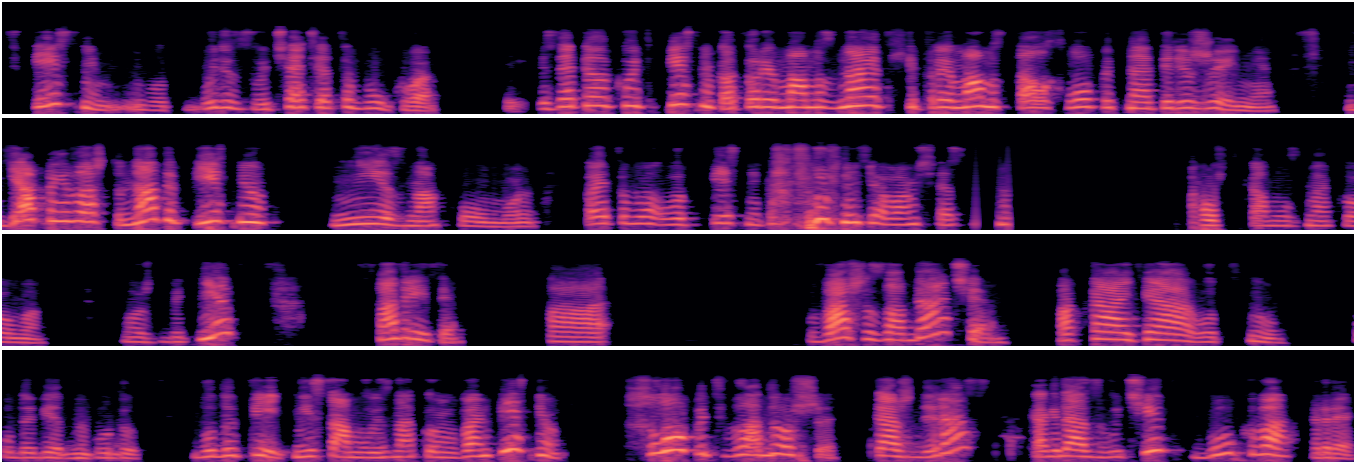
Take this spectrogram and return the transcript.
в песне вот, будет звучать эта буква и запела какую-то песню, которую мама знает, хитрая мама стала хлопать на опережение. Я поняла, что надо песню незнакомую. Поэтому вот песня, которую я вам сейчас, может, кому знакома, может быть, нет. Смотрите, а, ваша задача, пока я вот, ну, худо-бедно буду, буду петь не самую знакомую вам песню, хлопать в ладоши каждый раз, когда звучит буква «Р».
